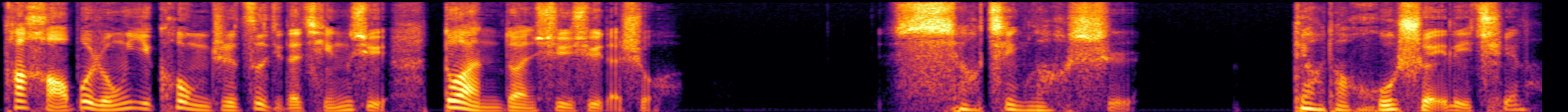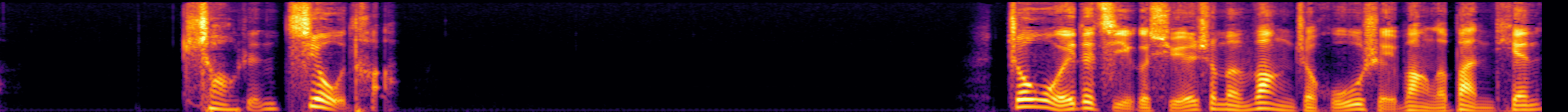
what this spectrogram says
他好不容易控制自己的情绪，断断续续的说：“萧静老师掉到湖水里去了，找人救他。”周围的几个学生们望着湖水，望了半天，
